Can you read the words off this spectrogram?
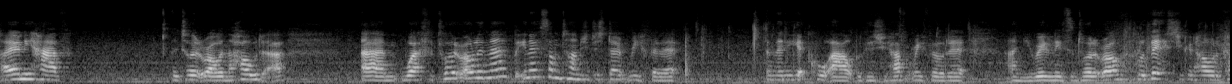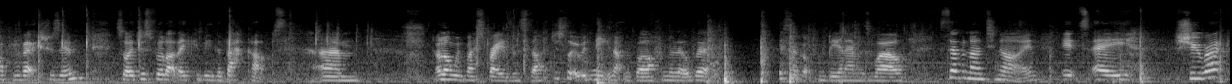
I only have the toilet roll in the holder um, worth a toilet roll in there. But you know sometimes you just don't refill it. And then you get caught out because you haven't refilled it and you really need some toilet roll. With this you can hold a couple of extras in. So I just feel like they could be the backups. Um, along with my sprays and stuff. Just thought it would neaten up the bathroom a little bit. This I got from B&M as well. 7.99. It's a shoe rack.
